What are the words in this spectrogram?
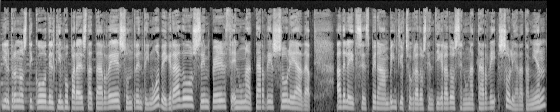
Y el pronóstico del tiempo para esta tarde son 39 grados en Perth en una tarde soleada. Adelaide se esperan 28 grados centígrados en una tarde soleada también.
